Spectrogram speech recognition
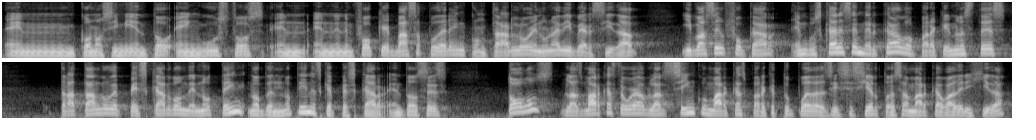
en conocimiento, en gustos, en, en, enfoque, vas a poder encontrarlo en una diversidad y vas a enfocar en buscar ese mercado para que no estés tratando de pescar donde no, no tienes que pescar. Entonces, todas las marcas, te voy a hablar cinco marcas para que tú puedas decir si es cierto, esa marca va dirigida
